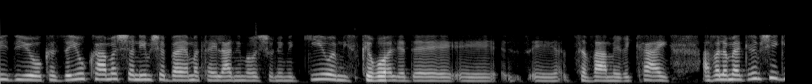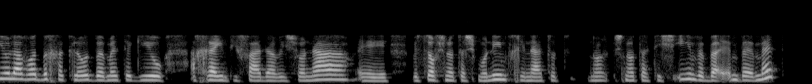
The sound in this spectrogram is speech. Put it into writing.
בדיוק, אז היו כמה שנים שבהם התאילנדים הראשונים הגיעו, הם נזכרו על ידי אה, אה, צבא אמריקאי, אבל המהגרים שהגיעו לעבוד בחקלאות באמת הגיעו אחרי האינתיפאדה הראשונה, אה, בסוף שנות ה-80, תחילת שנות ה-90, ובהם באמת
